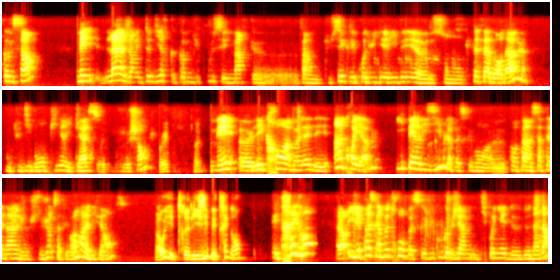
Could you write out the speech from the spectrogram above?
comme ça. Mais là, j'ai envie de te dire que comme du coup, c'est une marque, enfin, tu sais que les produits dérivés sont tout à fait abordables. Donc tu dis, bon, pire, il casse, je change. Mais l'écran AMOLED est incroyable hyper lisible, parce que bon, euh, quand tu as un certain âge, je te jure que ça fait vraiment la différence. Ah oui, il est très lisible et très grand. Et très grand. Alors, il est presque un peu trop, parce que du coup, comme j'ai un petit poignet de, nana,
